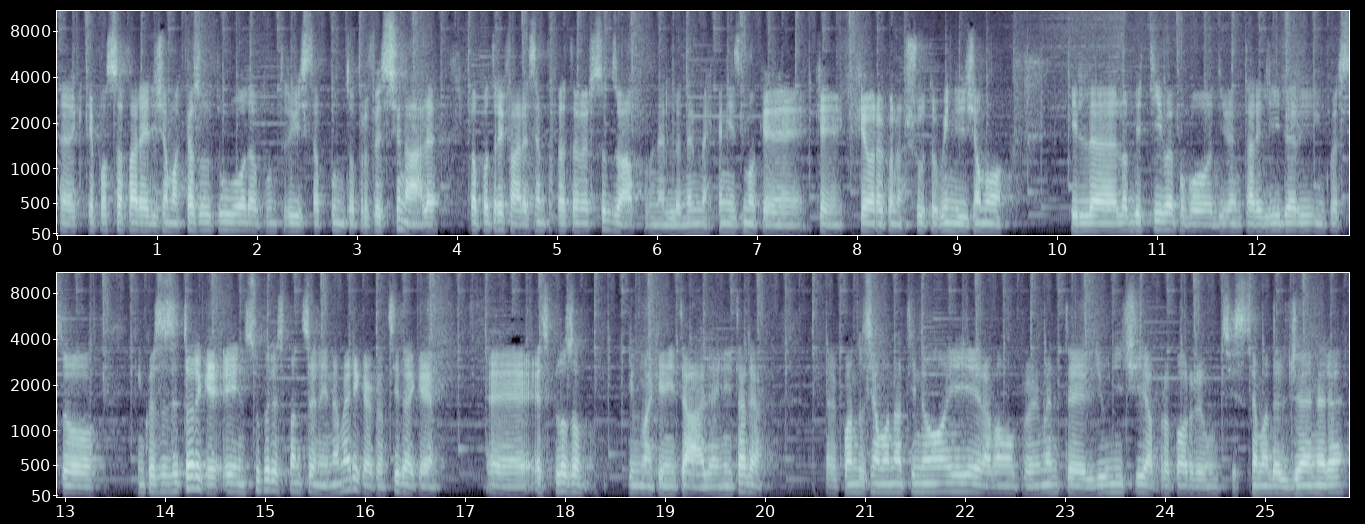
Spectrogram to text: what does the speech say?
eh, che possa fare diciamo, a caso tuo da un punto di vista appunto professionale, lo potrei fare sempre attraverso Zap nel, nel meccanismo che, che, che, ora conosciuto. Quindi diciamo il, l'obiettivo è proprio diventare leader in questo, in questo settore che è in super espansione. In America considera che è esploso prima che in Italia. In Italia eh, quando siamo nati noi eravamo probabilmente gli unici a proporre un sistema del genere.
